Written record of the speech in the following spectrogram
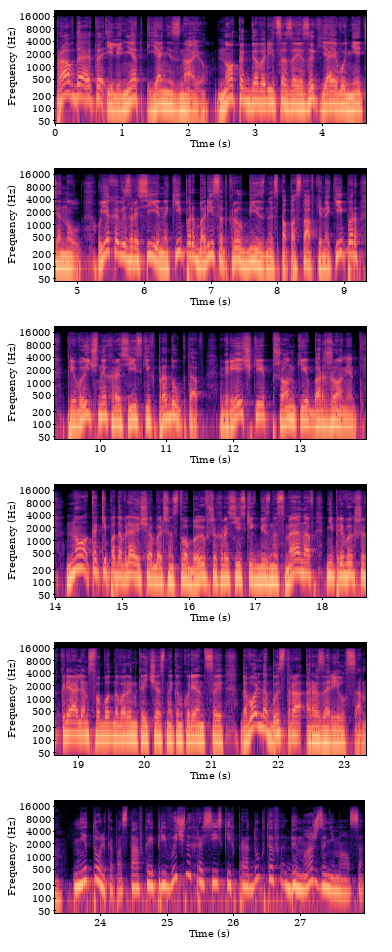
Правда это или нет, я не знаю. Но, как говорится, за язык я его не тянул. Уехав из России на Кипр, Борис открыл бизнес по поставке на Кипр привычных российских продуктов – гречки, пшенки, боржоми. Но, как и подавляющее большинство бывших российских бизнесменов, не привыкших к реалиям свободного рынка и честной конкуренции, довольно быстро разорился. Не только поставкой привычных российских продуктов Дымаш занимался,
